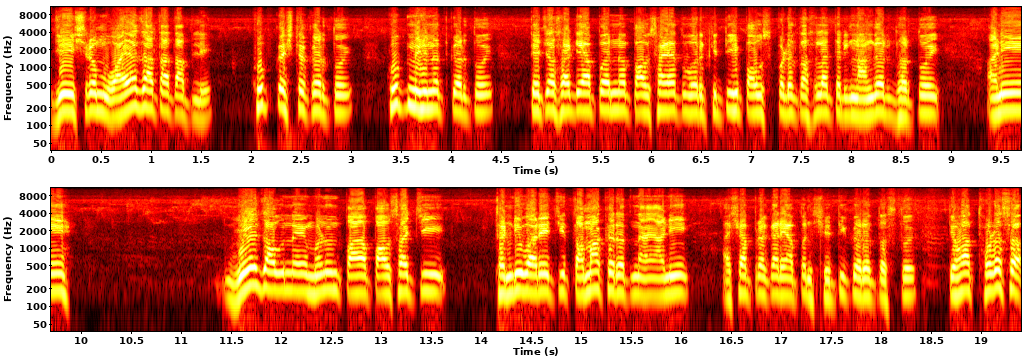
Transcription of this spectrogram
जे श्रम वाया जातात आपले खूप कष्ट करतोय खूप मेहनत करतोय. त्याच्यासाठी आपण पावसाळ्यात वर कितीही पाऊस पडत असला तरी नांगर धरतोय. आणि वेळ जाऊ नये म्हणून पा पावसाची थंडी वाऱ्याची तमा करत नाही आणि अशा प्रकारे आपण शेती करत असतोय तेव्हा थोडंसं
